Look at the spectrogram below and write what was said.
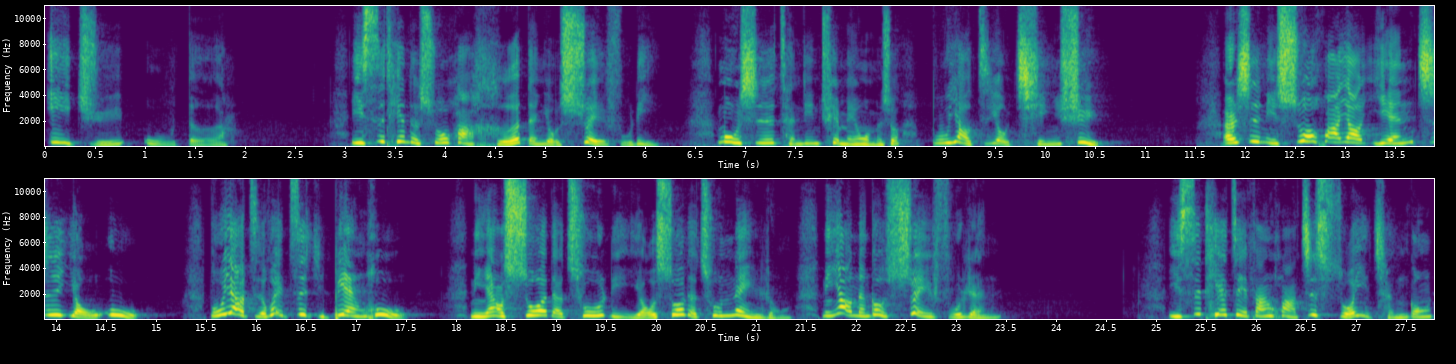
一举五得啊！以斯帖的说话何等有说服力！牧师曾经劝勉我们说：不要只有情绪，而是你说话要言之有物。不要只会自己辩护，你要说得出理由，说得出内容，你要能够说服人。以斯帖这番话之所以成功，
